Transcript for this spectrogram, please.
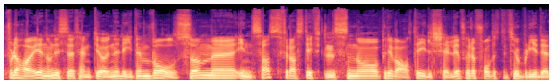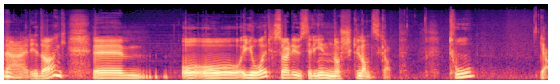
For det har jo gjennom disse 50 årene ligget en voldsom eh, innsats fra stiftelsen og private ildsjeler for å få dette til å bli det det er i dag. Og, og i år så er det utstillingen Norsk landskap. To ja,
